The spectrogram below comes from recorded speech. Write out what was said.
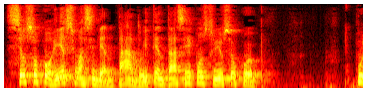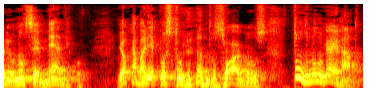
se eu socorresse um acidentado e tentasse reconstruir o seu corpo. Por eu não ser médico, eu acabaria costurando os órgãos, tudo no lugar errado.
